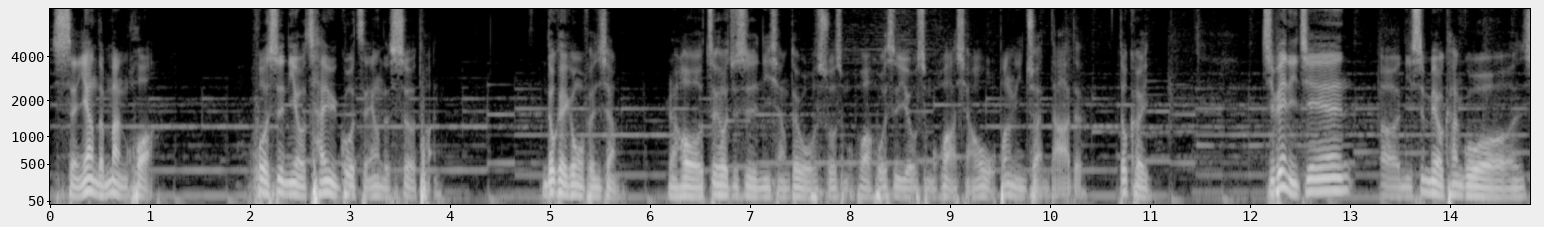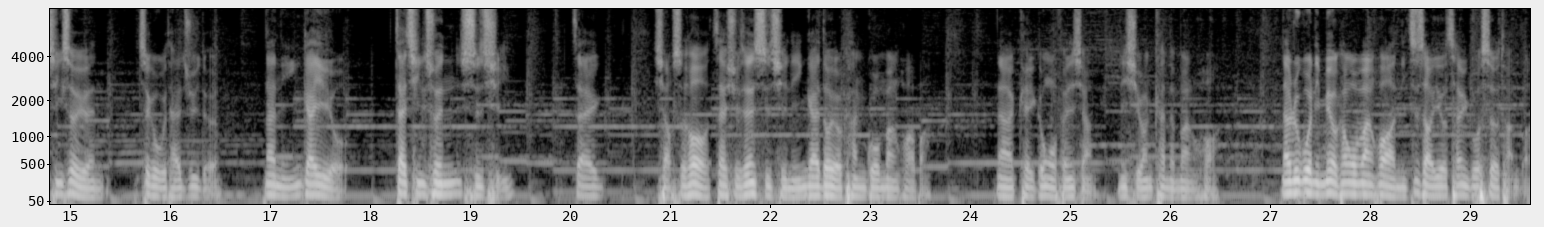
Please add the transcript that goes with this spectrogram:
怎样的漫画，或者是你有参与过怎样的社团，你都可以跟我分享。然后最后就是你想对我说什么话，或是有什么话想要我帮你转达的，都可以。即便你今天呃你是没有看过《新社员》这个舞台剧的，那你应该有在青春时期，在小时候，在学生时期，你应该都有看过漫画吧？那可以跟我分享你喜欢看的漫画。那如果你没有看过漫画，你至少也有参与过社团吧？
